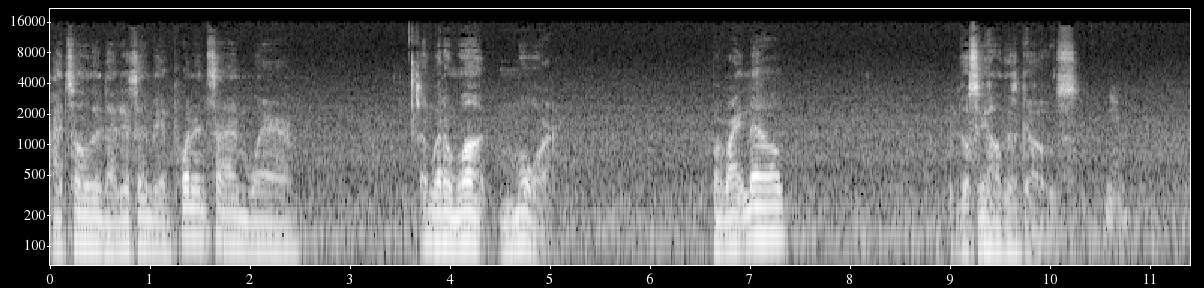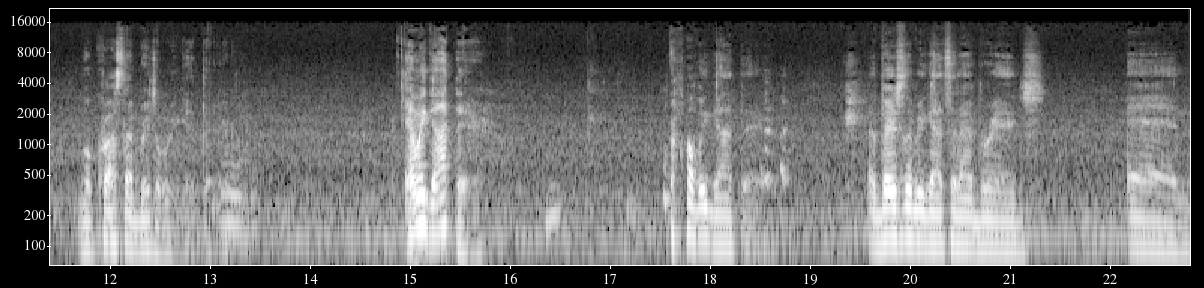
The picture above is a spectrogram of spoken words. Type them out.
I told her that there's going to be a point in time where I'm going to want more. But right now, we'll see how this goes. Yeah. We'll cross that bridge when we get there. Mm. And we got there. oh, we got there. Eventually, we got to that bridge, and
